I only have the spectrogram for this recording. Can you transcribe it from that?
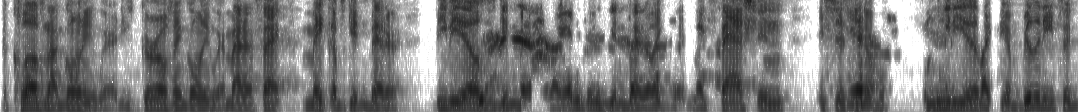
The club's not going anywhere. These girls ain't going anywhere. Matter of fact, makeup's getting better. BBLs is getting better. Like everything is getting better. Like like fashion. It's just Yeah. you know media. Like the ability to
